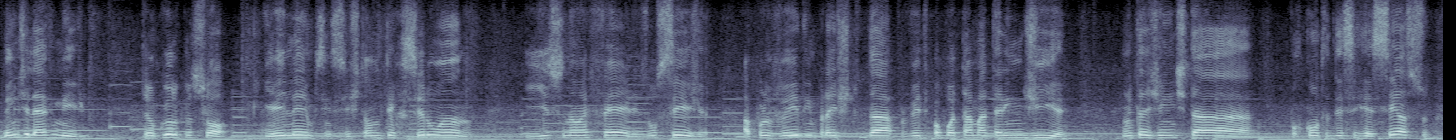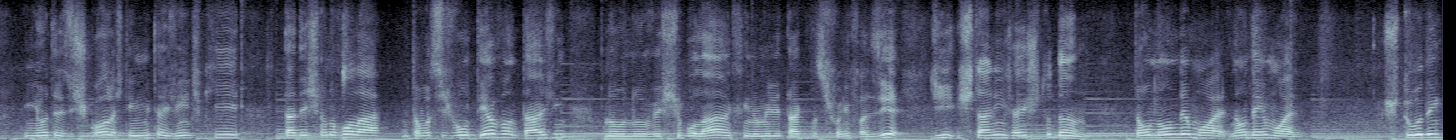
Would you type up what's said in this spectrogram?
bem de leve mesmo. Tranquilo, pessoal? E aí lembre-se, vocês estão no terceiro ano e isso não é férias, ou seja, aproveitem para estudar, aproveitem para botar a matéria em dia. Muita gente está, por conta desse recesso, em outras escolas tem muita gente que está deixando rolar. Então vocês vão ter a vantagem no, no, vestibular, enfim, no militar que vocês forem fazer, de estarem já estudando. Então não demore, não deem mole. Estudem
